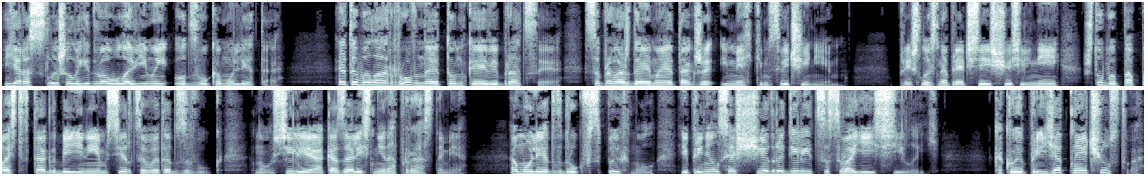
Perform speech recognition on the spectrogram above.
я расслышал едва уловимый отзвук амулета. Это была ровная тонкая вибрация, сопровождаемая также и мягким свечением. Пришлось напрячься еще сильней, чтобы попасть в такт биением сердца в этот звук, но усилия оказались не напрасными. Амулет вдруг вспыхнул и принялся щедро делиться своей силой. Какое приятное чувство!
